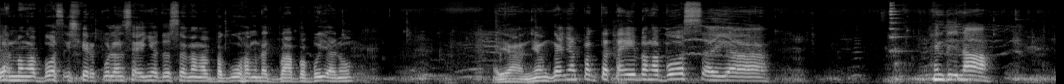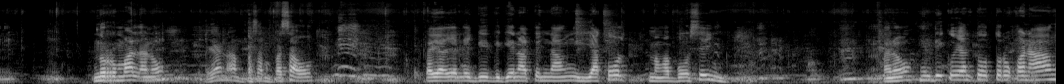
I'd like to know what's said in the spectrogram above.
Yan mga boss, i-share ko lang sa inyo doon sa mga baguhang nagbababoy ano. Ayan, yung ganyang pagtatay mga boss ay ah, hindi na normal ano. Ayan, ah, basang-basa oh. Kaya yan ibibigyan natin ng Yakult mga bossing. Ano, hindi ko yan tuturukan ng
